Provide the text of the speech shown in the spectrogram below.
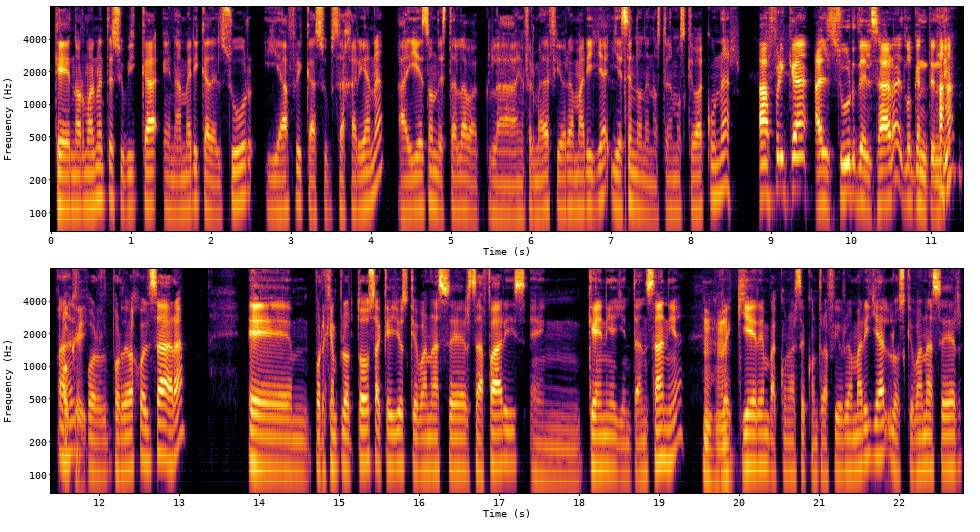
que normalmente se ubica en América del Sur y África subsahariana. Ahí es donde está la, enfermedad de fiebre amarilla y es en donde nos tenemos que vacunar. África al sur del Sahara, es lo que entendí. Ajá, ajá, ok. por, por debajo del Sahara. Eh, por ejemplo, todos aquellos que van a hacer safaris en Kenia y en Tanzania requieren vacunarse contra fiebre amarilla. Los que van a hacer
